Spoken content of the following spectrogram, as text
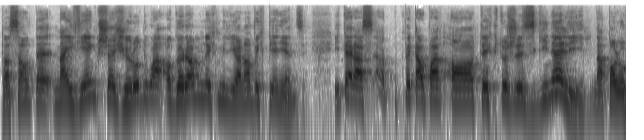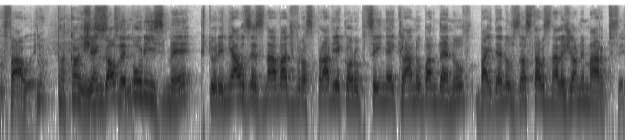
To są te największe źródła ogromnych milionowych pieniędzy. I teraz pytał pan o tych, którzy zginęli na polu chwały. No, taka Księgowy jest... Burizmy, który miał zeznawać w rozprawie korupcyjnej klanu Bandenów, Bidenów, został znaleziony martwy.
